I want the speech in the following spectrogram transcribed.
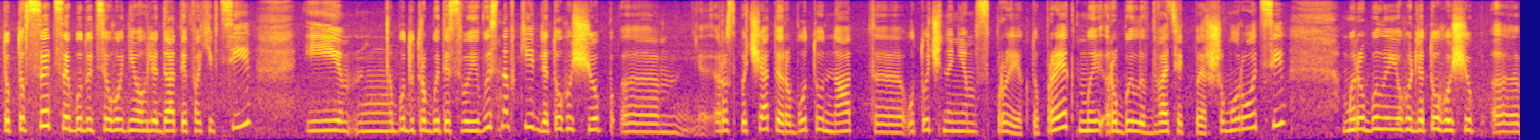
Тобто, все це будуть сьогодні оглядати фахівці і будуть робити свої висновки для того, щоб е, розпочати роботу над е, уточненням з проєкту. Проєкт ми робили в 2021 році. Ми робили його для того, щоб е,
